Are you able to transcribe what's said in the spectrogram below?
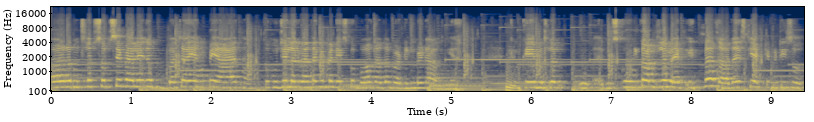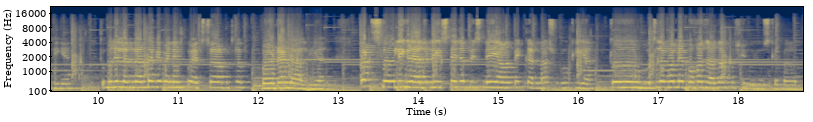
और मतलब सबसे पहले जब बच्चा यहाँ पे आया था तो मुझे लग रहा था कि मैंने इसको बहुत ज़्यादा बर्डन में डाल दिया क्योंकि मतलब स्कूल का मतलब इतना ज़्यादा इसकी एक्टिविटीज़ होती हैं तो मुझे लग रहा था कि मैंने इसको एक्स्ट्रा मतलब बर्डन डाल दिया बट स्लोली ग्रेजुअली इसने जब इसने यहाँ पे करना शुरू किया तो मतलब हमें बहुत ज़्यादा खुशी हुई उसके बाद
